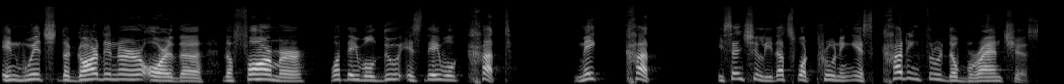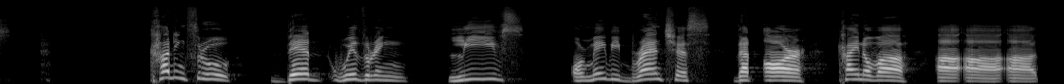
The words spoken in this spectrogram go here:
in which the gardener or the, the farmer, what they will do is they will cut, make cut. Essentially, that's what pruning is cutting through the branches, cutting through dead, withering leaves, or maybe branches that are kind of uh, uh, uh, uh,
